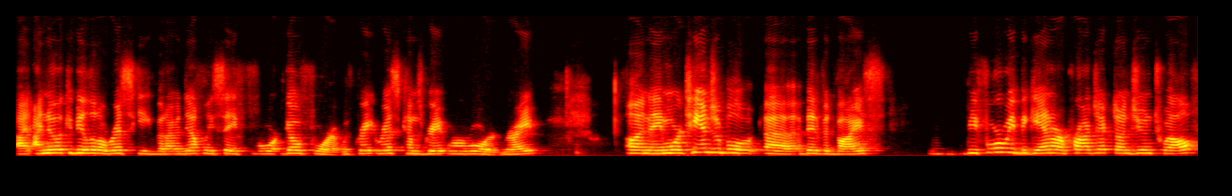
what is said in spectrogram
I, I, know it could be a little risky, but I would definitely say for go for it. With great risk comes great reward, right? On a more tangible uh, bit of advice, before we began our project on June 12th,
